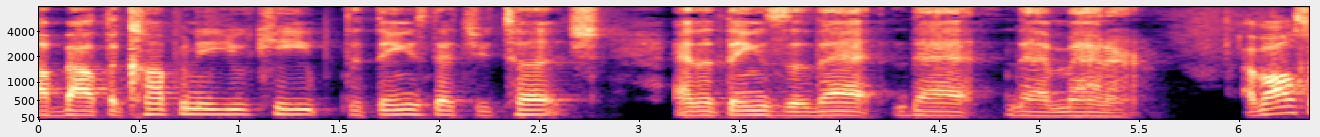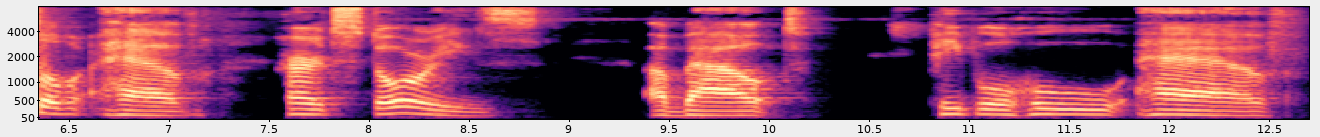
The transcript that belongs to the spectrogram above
about the company you keep the things that you touch and the things of that that that manner i've also have heard stories about people who have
